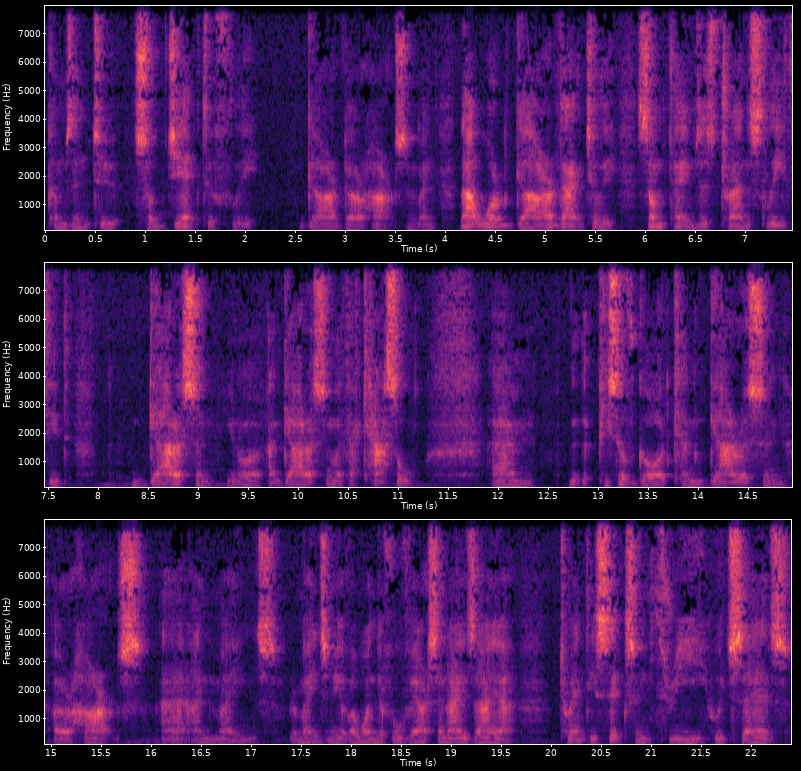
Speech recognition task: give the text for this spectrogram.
comes into subjectively guard our hearts and mind. That word guard actually sometimes is translated garrison, you know, a, garrison like a castle. Um, that the peace of God can garrison our hearts uh, and minds. Reminds me of a wonderful verse in Isaiah 26 and 3, which says,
